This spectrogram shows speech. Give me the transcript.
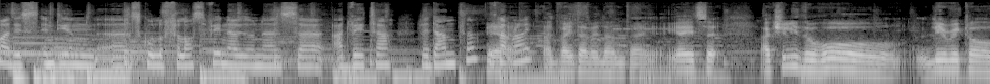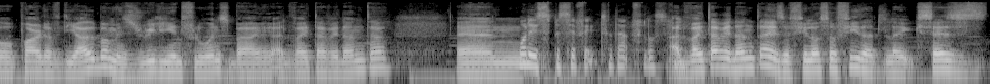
by this Indian uh, school of philosophy known as uh, Advaita Vedanta, is that right? Advaita Vedanta. Yeah, it's a, actually the whole lyrical part of the album is really influenced by Advaita Vedanta. And What is specific to that philosophy? Advaita Vedanta is a philosophy that like says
